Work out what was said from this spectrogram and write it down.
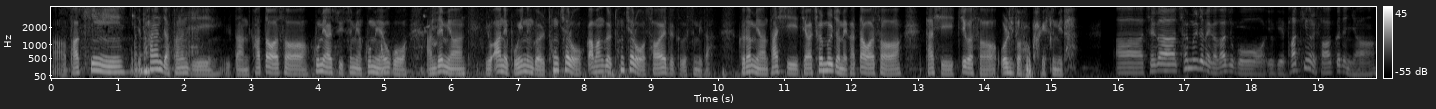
어, 바킹이 이제 파는지 안 파는지 일단 갔다 와서 구매할 수 있으면 구매해오고 안 되면 요 안에 보이는 걸 통째로 까만 걸 통째로 사와야 될 것 같습니다. 그러면 다시 제가 철물점에 갔다 와서 다시 찍어서 올리도록 하겠습니다. 아, 제가 철물점에 가가지고 여기 바킹을 사왔거든요.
